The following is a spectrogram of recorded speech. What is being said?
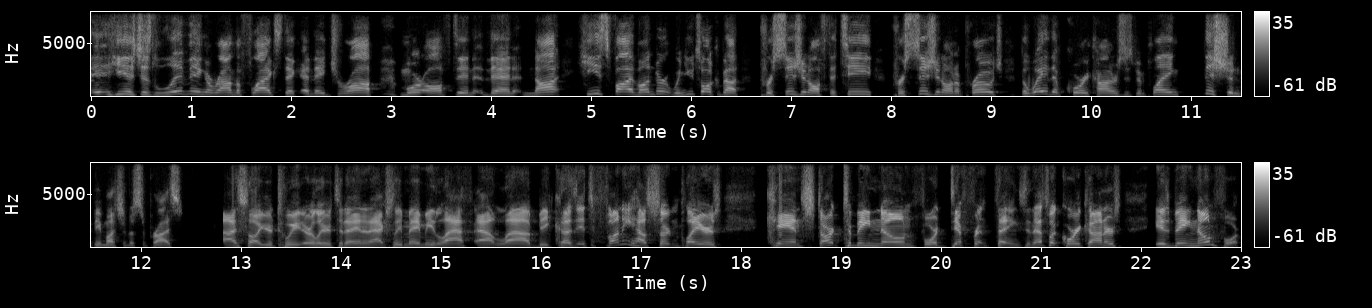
He is just living around the flagstick, and they drop more often than not. He's five under. When you talk about precision off the tee, precision on approach, the way that Corey Conners has been playing, this shouldn't be much of a surprise. I saw your tweet earlier today, and it actually made me laugh out loud because it's funny how certain players can start to be known for different things. And that's what Corey Conners is being known for.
